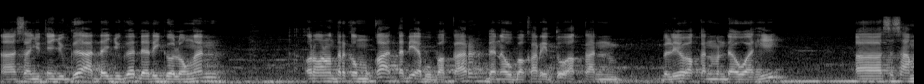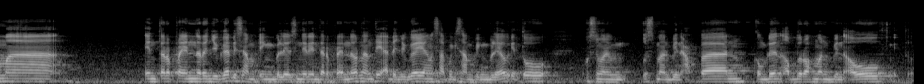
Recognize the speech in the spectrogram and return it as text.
Eh, selanjutnya juga ada juga dari golongan orang-orang terkemuka tadi Abu Bakar dan Abu Bakar itu akan beliau akan mendawahi uh, sesama entrepreneur juga di samping beliau sendiri entrepreneur. Nanti ada juga yang samping-samping beliau itu Utsman Utsman bin Affan kemudian Abdurrahman bin Auf gitu.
